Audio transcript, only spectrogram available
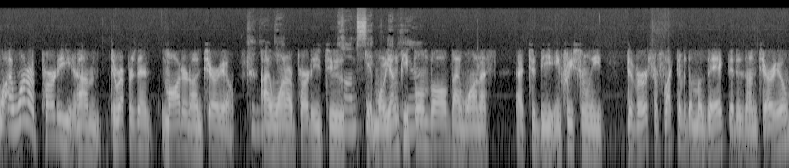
Well, I want our party um, to represent modern Ontario. I want our party to get more young people involved. I want us uh, to be increasingly diverse, reflective of the mosaic that is Ontario.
